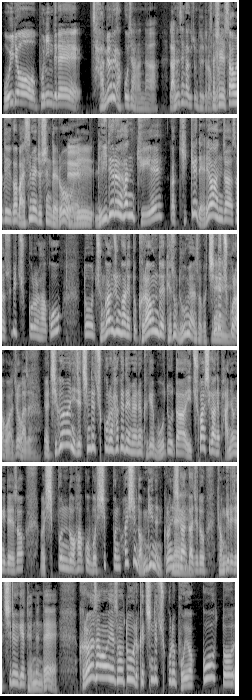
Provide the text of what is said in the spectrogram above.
오히려 본인들의 자멸을 갖고 오지 않았나. 라는 생각이 좀 들더라고요. 사실 사우디가 말씀해 주신 대로 네. 이 리드를 한 뒤에 그러니까 깊게 내려앉아서 수비 축구를 하고 또 중간중간에 또 그라운드에 계속 누우면서 그 침대 네. 축구라고 하죠. 맞아요. 예, 지금은 이제 침대 축구를 하게 되면은 그게 모두 다 이 추가 시간에 반영이 돼서 10분도 어, 하고 뭐 10분 훨씬 넘기는 그런 네. 시간까지도 경기를 이제 치르게 됐는데 그런 상황에서도 이렇게 침대 축구를 보였고 또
